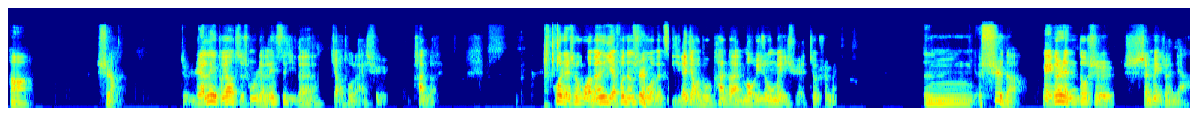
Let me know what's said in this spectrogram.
啊？是啊，就人类不要只从人类自己的角度来去判断，或者是我们也不能从我们自己的角度判断某一种美学就是美。嗯，是的，每个人都是审美专家。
